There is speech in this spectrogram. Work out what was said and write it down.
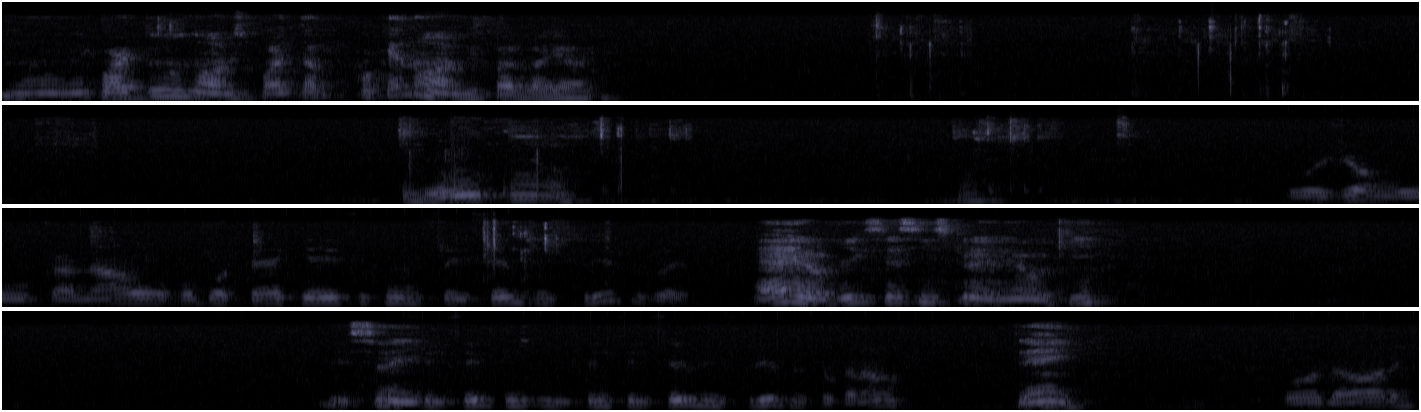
Não, não importa o nome, você pode dar qualquer nome para a variável. O meu tá. Ô, João, o canal Robotech é esse com 600 inscritos, velho? É, eu vi que você se inscreveu aqui. Isso aí. 600, tem 600 inscritos no seu canal? Tem. Pô, da hora, hein?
